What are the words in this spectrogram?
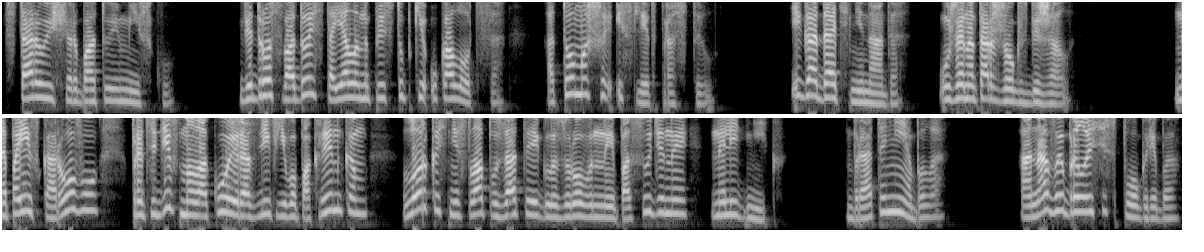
в старую щербатую миску. Ведро с водой стояло на приступке у колодца, а Томаша и след простыл. И гадать не надо. Уже на торжок сбежал. Напоив корову, процедив молоко и разлив его по крынкам, Лорка снесла пузатые глазурованные посудины на ледник. Брата не было. Она выбралась из погреба,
